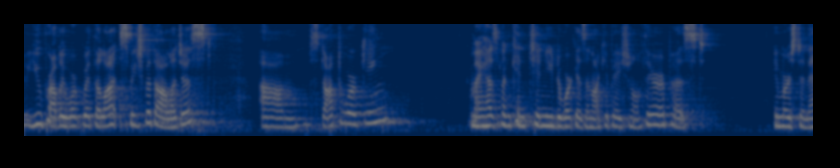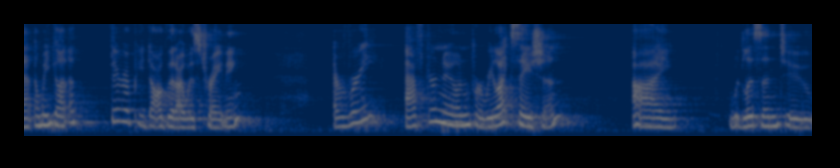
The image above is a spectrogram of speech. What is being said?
you probably work with a lot, speech pathologist. Um, stopped working. My husband continued to work as an occupational therapist, immersed in that, and we got a therapy dog that I was training. Every afternoon for relaxation, I would listen to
